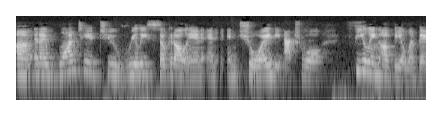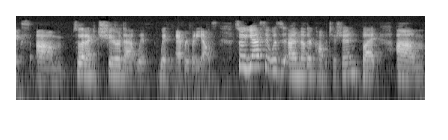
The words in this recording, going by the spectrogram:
Um, and I wanted to really soak it all in and enjoy the actual feeling of the Olympics um, so that I could share that with with everybody else. So yes, it was another competition, but um,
